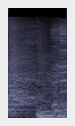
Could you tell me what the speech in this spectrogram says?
Yeah.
